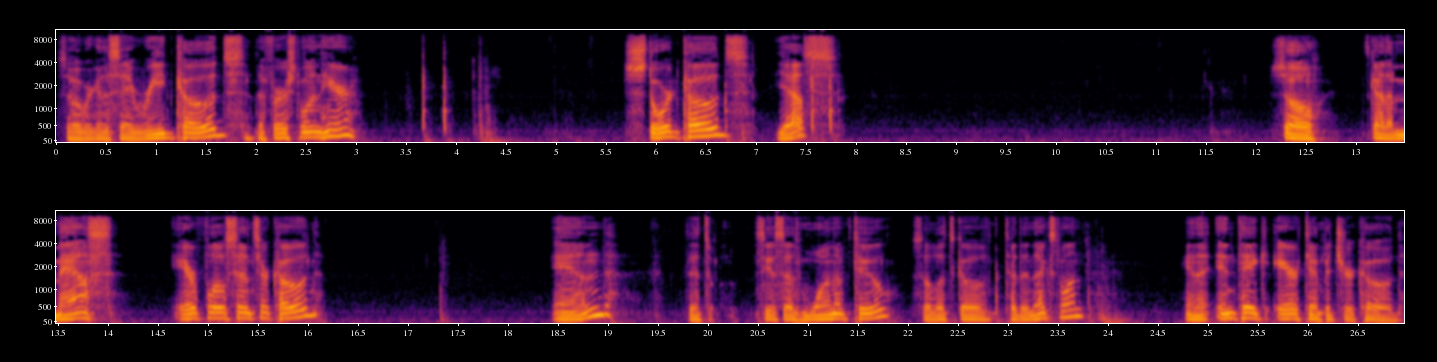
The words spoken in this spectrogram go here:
So we're going to say read codes, the first one here. Stored codes, yes. So it's got a mass airflow sensor code. And that's, see it says one of two. So let's go to the next one. And an intake air temperature code.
